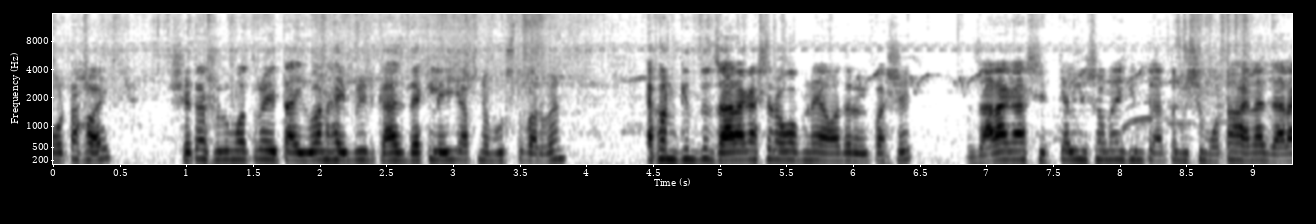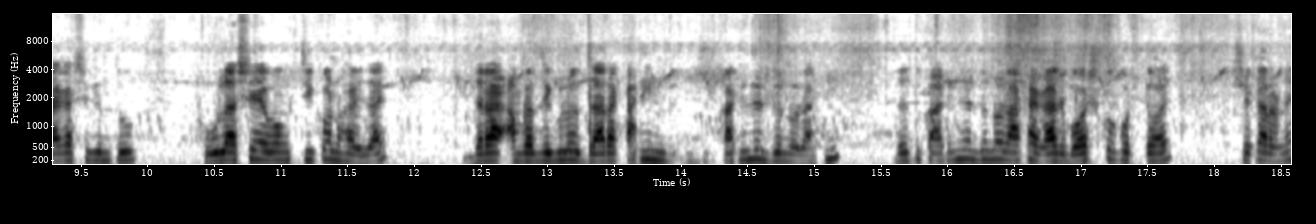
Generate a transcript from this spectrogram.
মোটা হয়, সেটা শুধুমাত্র এই তাইওয়ান হাইব্রিড ঘাস দেখলেই আপনি বুঝতে পারবেন। এখন কিন্তু জারা ঘাসের অভাব নেই আমাদের ওই পাশে। জারা গাছ শীতকালীন সময় কিন্তু এত বেশি মোটা হয় না জারা গাছে কিন্তু ফুল আসে এবং চিকন হয়ে যায়। যারা আমরা যেগুলো, যারা কাটিন, কাটিনের জন্য রাখি, যেহেতু কাটিনের জন্য রাখা গাছ বয়স্ক করতে হয়, সে কারণে।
